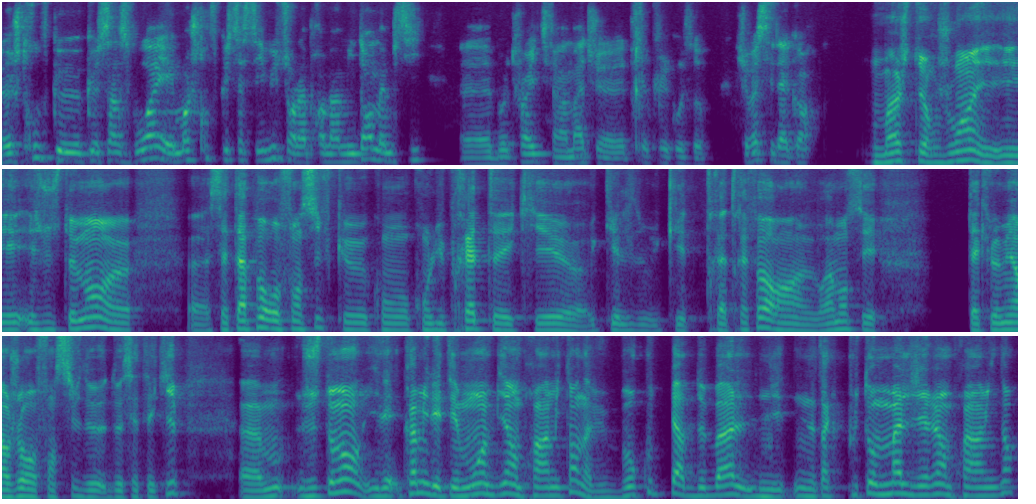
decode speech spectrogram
euh, je trouve que, ça se voit. Et moi, je trouve que ça s'est vu sur la première mi-temps, même si euh, fait un match très, très costaud. Je sais pas si d'accord. Moi, je te rejoins. Et, justement, cet apport offensif qu'on lui prête et qui est, qui est, très, très fort, hein, vraiment, c'est peut-être le meilleur joueur offensif de cette équipe. Justement, il est, comme il était moins bien en première mi-temps, on a vu beaucoup de pertes de balles, une, attaque plutôt mal gérée en première mi-temps.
